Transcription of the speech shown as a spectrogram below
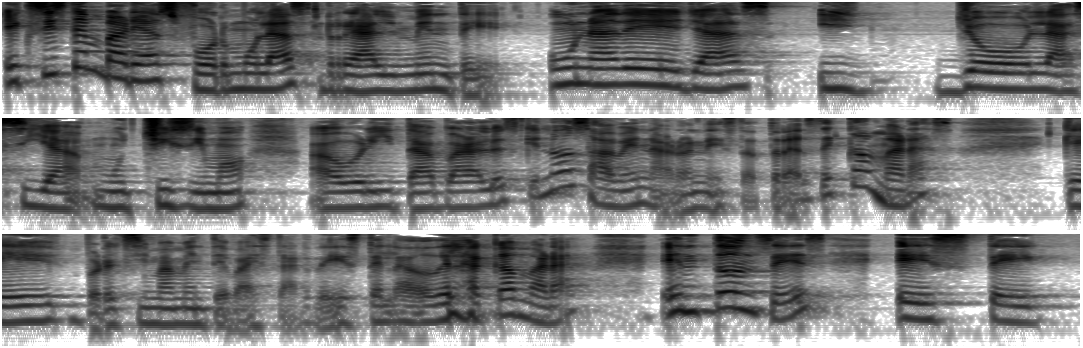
Existen varias fórmulas realmente. Una de ellas, y yo la hacía muchísimo ahorita. Para los que no saben, Aaron está atrás de cámaras, que próximamente va a estar de este lado de la cámara. Entonces, este,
